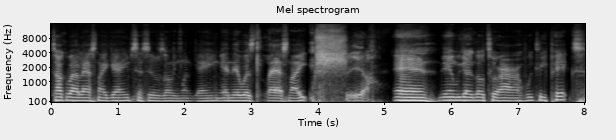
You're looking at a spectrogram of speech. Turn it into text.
talk about last night game since it was only one game and it was last night. Yeah. And then we're gonna go to our weekly picks.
